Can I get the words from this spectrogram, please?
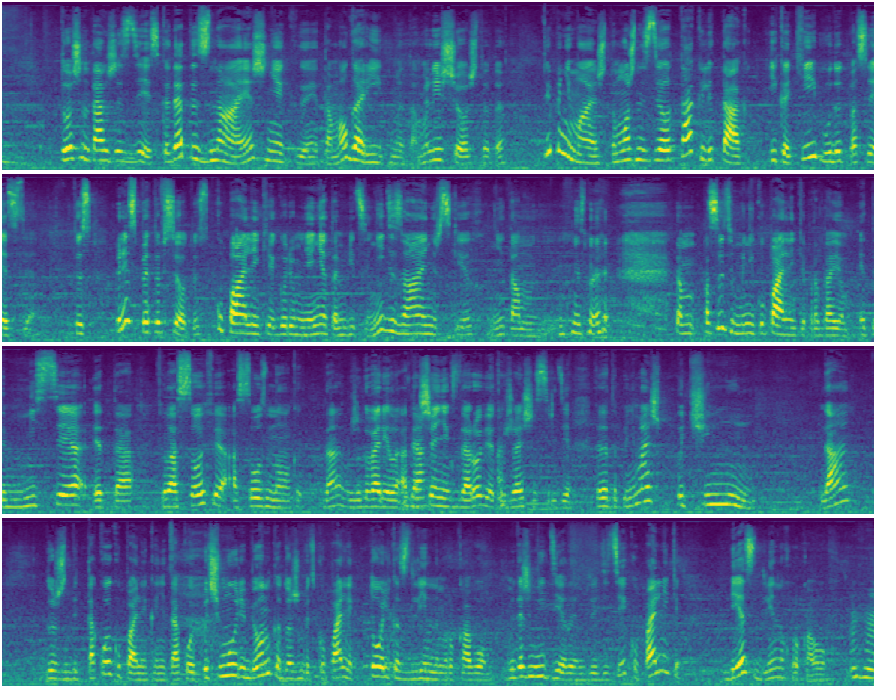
Точно так же здесь, когда ты знаешь некие там алгоритмы там, или еще что-то, ты понимаешь, что можно сделать так или так, и какие будут последствия. То есть, в принципе, это все. То есть купальники, я говорю, у меня нет амбиций ни дизайнерских, ни там, не знаю, там, по сути, мы не купальники продаем. Это миссия, это философия осознанного, как да, уже говорила, отношение да. к здоровью, окружающей среде. Когда ты понимаешь, почему, да, должен быть такой купальник, а не такой. Почему у ребенка должен быть купальник только с длинным рукавом? Мы даже не делаем для детей купальники без длинных рукавов. Угу.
